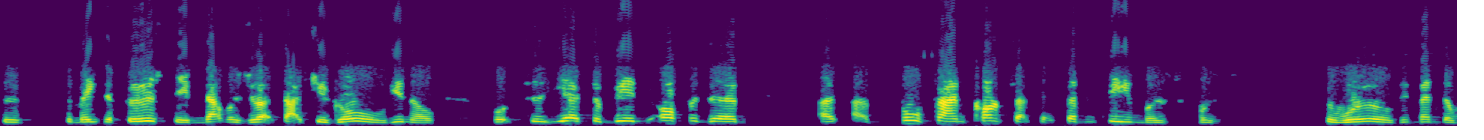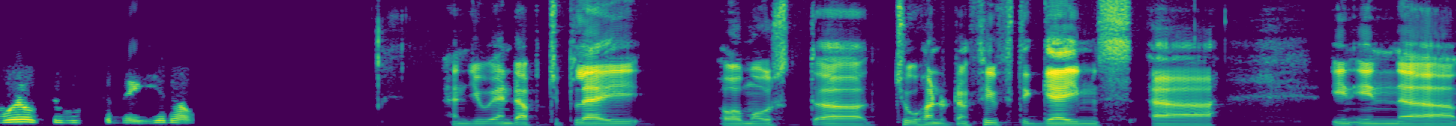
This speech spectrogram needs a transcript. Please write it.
to, to make the first team. That was that's your goal, you know. But to, yeah, to be offered a, a, a full time contract at 17 was was the world. It meant the world to to me, you know. And you end up to play almost uh, 250 games uh, in in uh,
